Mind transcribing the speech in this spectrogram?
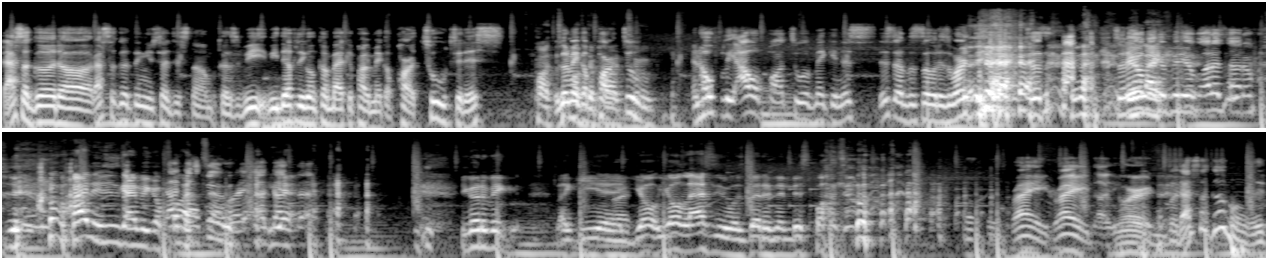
That's a good. uh That's a good thing you said just now because we we definitely gonna come back and probably make a part two to this, part we're gonna make a the part two. and hopefully our part two of making this this episode is worth it. Yeah. So, like- so they'll you're make a video about us how to. Why did this guy make a part got two? that, right? I got yeah. You gotta make like yeah, Right. yo, your last year was better than this part. Right, right, you heard. But that's a good one. If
